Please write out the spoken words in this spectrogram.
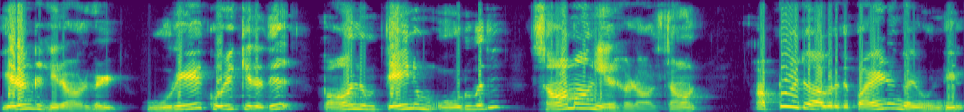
இறங்குகிறார்கள். ஊரே கொழிக்கிறது. பாலும் தேனும் ஓடுவது சாமானியர்களால் தான் அப்பொழுது அவரது பயணங்கள் ஒன்றில்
